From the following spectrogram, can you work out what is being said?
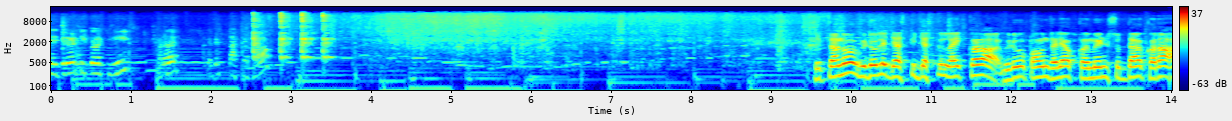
भेद्र तिखट मीठ हळद. मित्रांनो व्हिडिओला जास्तीत जास्त लाईक करा. व्हिडिओ पाहून झाल्यावर कमेंट सुद्धा करा.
